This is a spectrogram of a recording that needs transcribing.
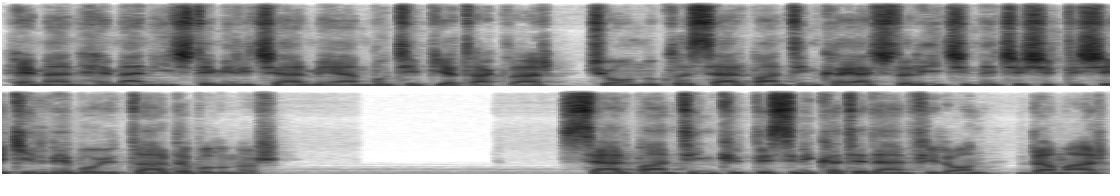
hemen hemen hiç demir içermeyen bu tip yataklar, çoğunlukla serpantin kayaçları içinde çeşitli şekil ve boyutlarda bulunur. Serpantin kütlesini kat eden filon, damar,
